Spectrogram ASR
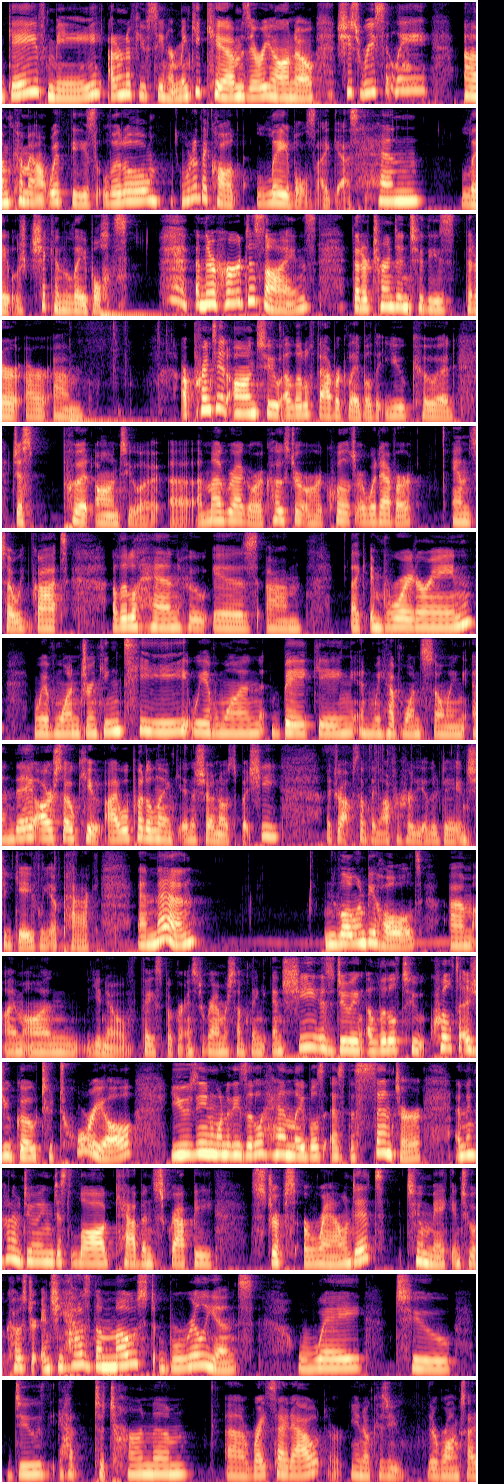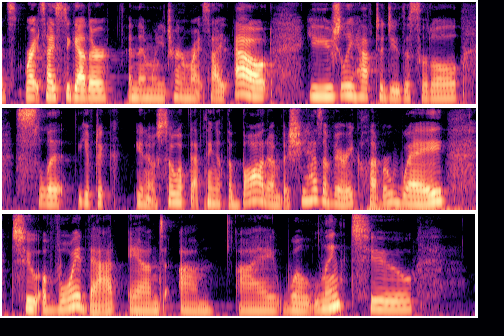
gave me, I don't know if you've seen her, Minki Kim Zariano. She's recently um, come out with these little, what are they called? Labels, I guess, hen labels, chicken labels. and they're her designs that are turned into these that are, are um, are printed onto a little fabric label that you could just put onto a, a mug rug or a coaster or a quilt or whatever. And so we've got a little hen who is um, like embroidering. We have one drinking tea, we have one baking, and we have one sewing. And they are so cute. I will put a link in the show notes. But she, I dropped something off of her the other day and she gave me a pack. And then lo and behold, um, I'm on, you know, Facebook or Instagram or something, and she is doing a little to quilt as you go tutorial using one of these little hand labels as the center, and then kind of doing just log cabin scrappy strips around it to make into a coaster. And she has the most brilliant way to do to turn them uh, right side out, or you know, because you they're wrong sides, right sides together. And then when you turn them right side out, you usually have to do this little slit. You have to, you know, sew up that thing at the bottom. But she has a very clever way to avoid that. And um, I will link to,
